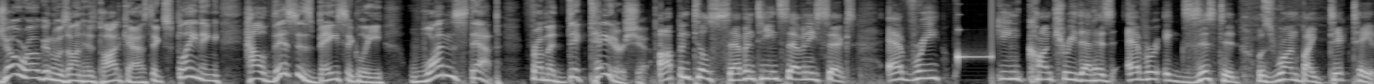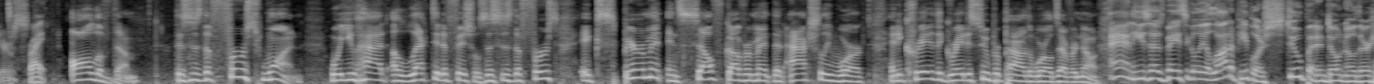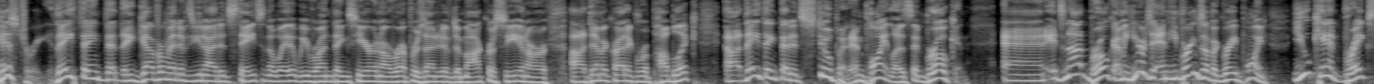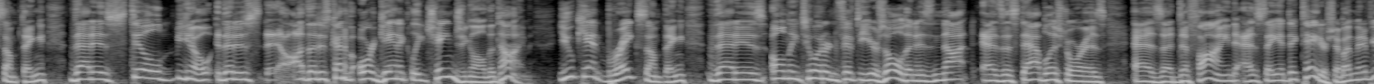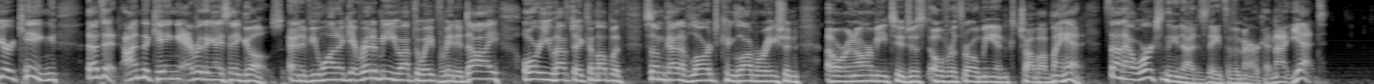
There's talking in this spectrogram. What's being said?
Joe Rogan was on his podcast explaining how this is basically one step from a dictatorship. Up until 1776, every country that has ever existed was run by dictators. Right. All of them. This is the first one where you had elected officials. This is the first experiment in self-government that actually worked, and he created the greatest superpower the world's ever known. And he says basically a lot of people are stupid and don't know their history. They think that the government of the United States and the way that we run things here in our representative democracy and our uh, democratic republic, uh, they think that it's stupid and pointless and broken. And it's not broke. I mean, here's and he brings up a great point. You can't break something that is still, you know, that is uh, that is kind of organically changing all the time. You can't break something that is only 250 years old and is not as established or as as uh, defined as say a dictatorship. I mean, if you're a king, that's it. I'm the king. Everything I say goes. And if you want to get rid of me, you have to wait for me to die, or you have to come up with some kind of large conglomeration or an army to just overthrow me and chop off my head. It's not how it works in the United States of America. Not yet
